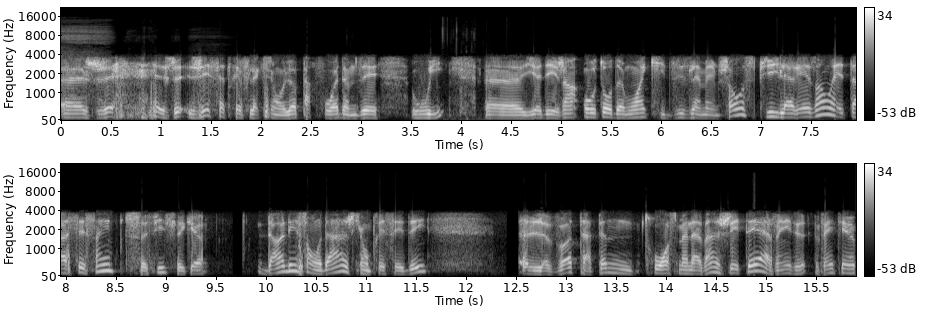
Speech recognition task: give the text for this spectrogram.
euh, j'ai cette réflexion-là parfois de me dire oui, euh, il y a des gens autour de moi qui disent la même chose. Puis la raison est assez simple, Sophie, c'est que dans les sondages qui ont précédé le vote à peine trois semaines avant, j'étais à 20 21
